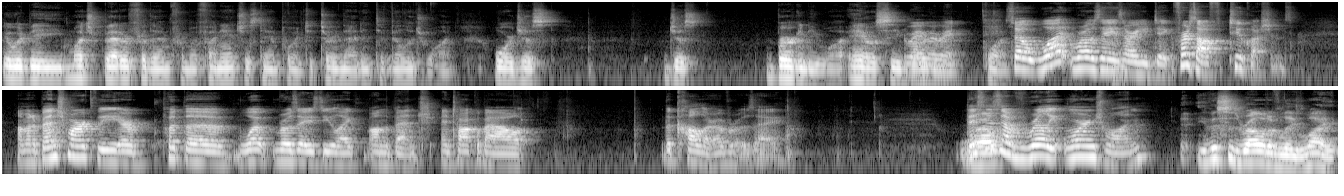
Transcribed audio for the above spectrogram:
it would be much better for them from a financial standpoint to turn that into village wine or just just Burgundy wine, AOC Right, right, Burgundy right. wine. So what rosés are you digging? First off, two questions. I'm gonna benchmark the or put the what rosés do you like on the bench and talk about the color of rosé. This Well- is a really orange one. This is relatively light.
